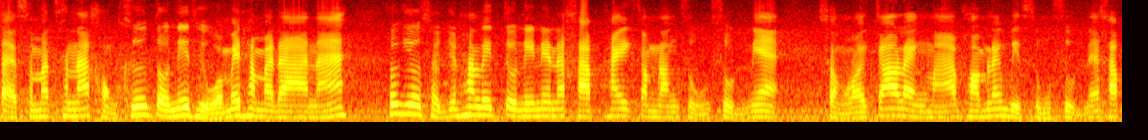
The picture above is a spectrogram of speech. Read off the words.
แต่สมรรถนะของเครื่องตัวนี้ถือว่าไม่ธรรมดานะเครื่องยนต์2.5ลิตรตัวนี้เนี่ยนะครับให้กำลังสูงสุดเนี่ย209 แรงม้าพร้อมแรงบิดสูงสุดนะครับ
